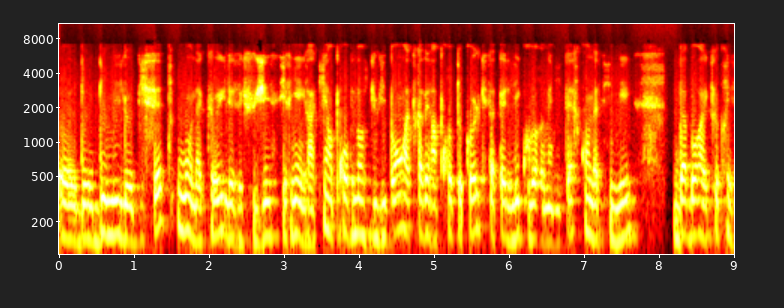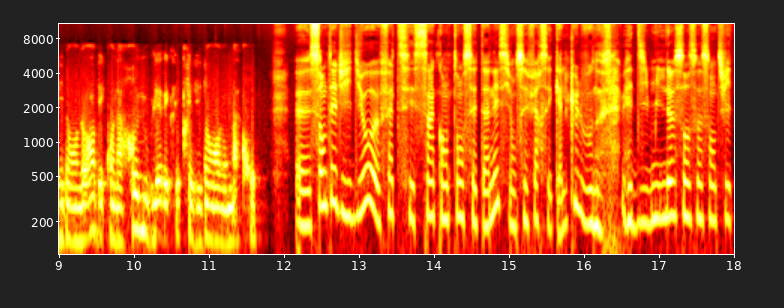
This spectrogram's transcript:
euh, de 2017 où on accueille les réfugiés syriens et irakiens en provenance du Liban à travers un protocole qui s'appelle les couloirs humanitaires qu'on a signé d'abord avec le président Hollande et qu'on a renouvelé avec le président Macron. Euh, Santé Gidio euh, fête ses 50 ans cette année. Si on sait faire ses calculs, vous nous avez dit 1968,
